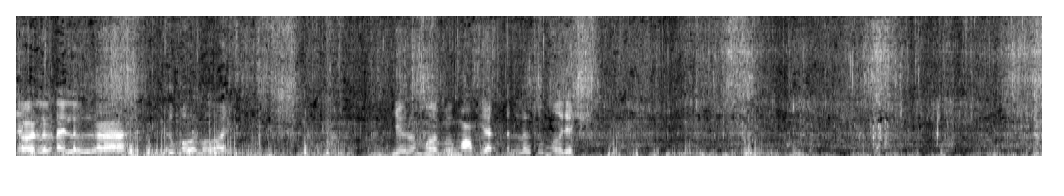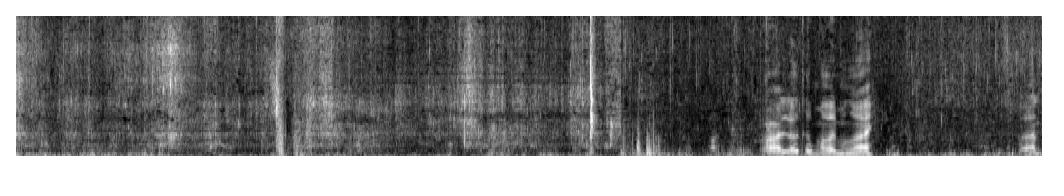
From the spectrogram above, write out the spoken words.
Rồi lứa này lứa à, thứ 10 mọi người như là 10 11 vậy. Tính lưới thứ 10 đi. Rồi, lưới thứ 10 mọi người. Lên.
